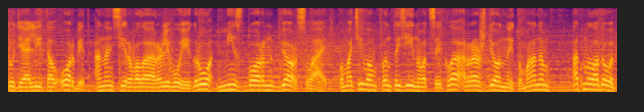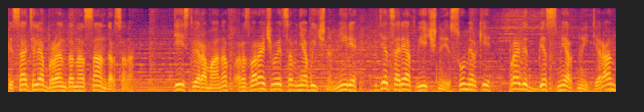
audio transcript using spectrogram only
Студия Little Orbit анонсировала ролевую игру Mistborn Birthlight по мотивам фэнтезийного цикла «Рожденный туманом» от молодого писателя Брэндона Сандерсона. Действие романов разворачивается в необычном мире, где царят вечные сумерки, правит бессмертный тиран,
